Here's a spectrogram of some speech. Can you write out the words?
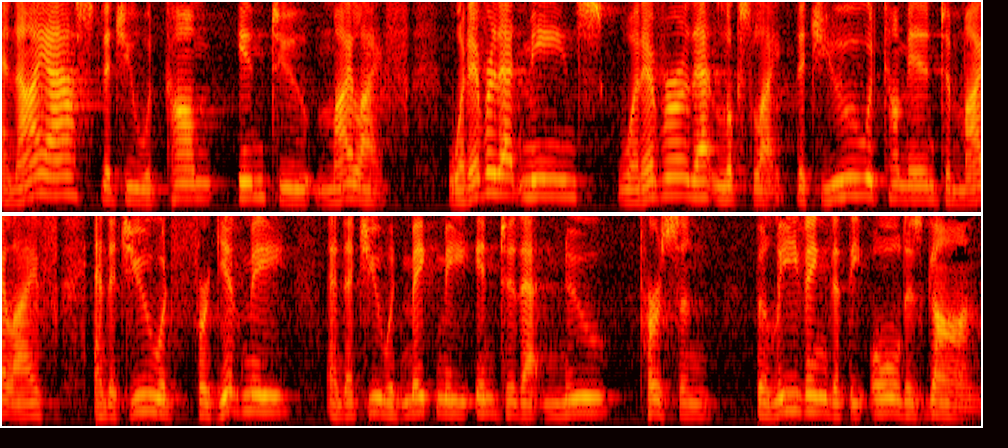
And I ask that you would come into my life whatever that means, whatever that looks like, that you would come into my life and that you would forgive me and that you would make me into that new person, believing that the old is gone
